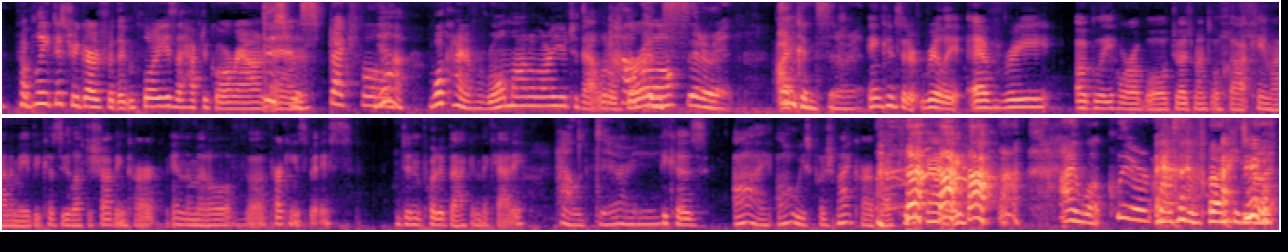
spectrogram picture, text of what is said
complete disregard for the employees that have to go around Disrespectful. and yeah. What kind of role model are you to that little How girl? considerate. Inconsiderate. Inconsiderate. Really, every ugly, horrible, judgmental thought came out of me because he left a shopping cart in the middle of the parking space. Didn't put it back in the caddy How dare he? because I always push my car back to the caddy. I walk clear across the parking lot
